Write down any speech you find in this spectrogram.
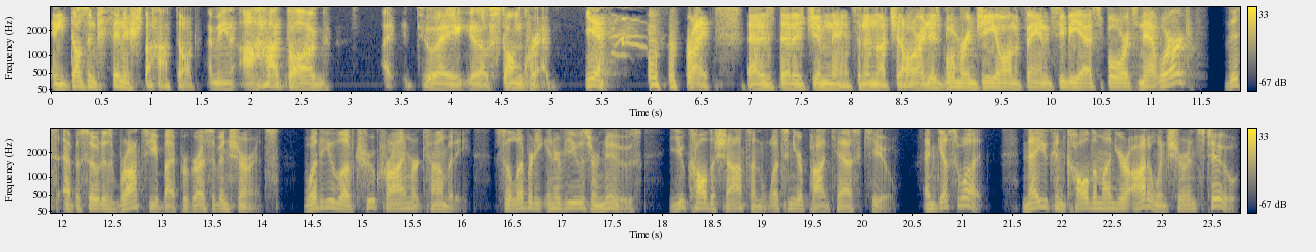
and he doesn't finish the hot dog. I mean, a hot dog to a, you know, stone crab. Yeah. right. That is that is Jim Nantz in a nutshell. All right, it is Boomer and Gio on the fan and CBS Sports Network. This episode is brought to you by Progressive Insurance. Whether you love true crime or comedy, celebrity interviews or news, you call the shots on what's in your podcast queue. And guess what? Now you can call them on your auto insurance too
